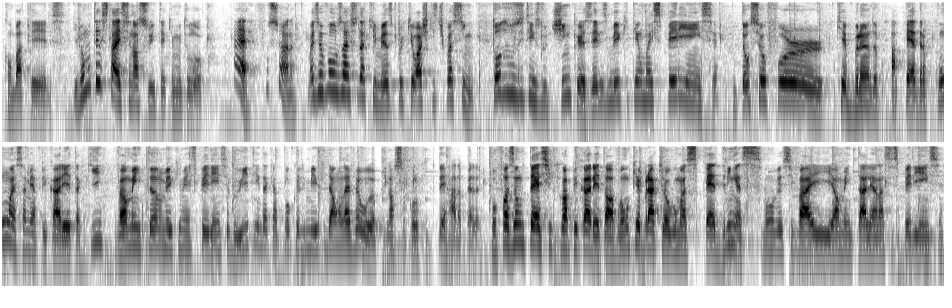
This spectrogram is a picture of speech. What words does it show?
combater eles. E vamos testar esse nosso item aqui muito louco. É, funciona. Mas eu vou usar isso daqui mesmo, porque eu acho que, tipo assim, todos os itens do Tinkers, eles meio que têm uma experiência. Então, se eu for quebrando a pedra com essa minha picareta aqui, vai aumentando meio que minha experiência do item, daqui a pouco ele meio que dá um level up. Nossa, eu coloquei tudo errado a pedra. Vou fazer um teste aqui com a picareta, ó. Vamos quebrar aqui algumas pedrinhas, vamos ver se vai aumentar ali a nossa experiência.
